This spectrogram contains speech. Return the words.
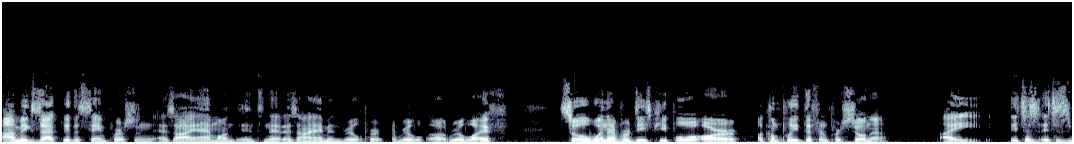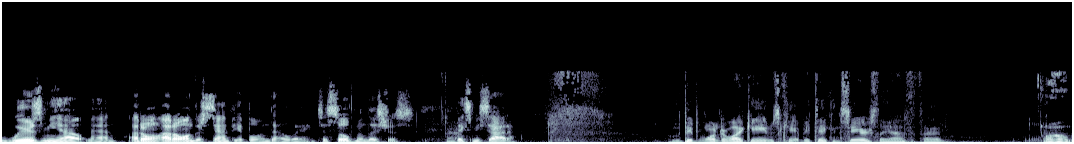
I'm exactly the same person as I am on the internet as I am in real per, real uh, real life. So whenever these people are a complete different persona, I it just it just weirds me out, man. I don't I don't understand people in that way. It's just so malicious. Makes me sad. People wonder why games can't be taken seriously half the time. Well,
